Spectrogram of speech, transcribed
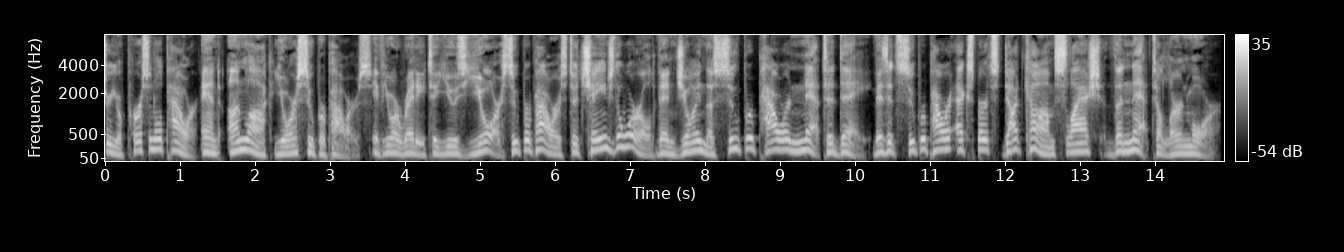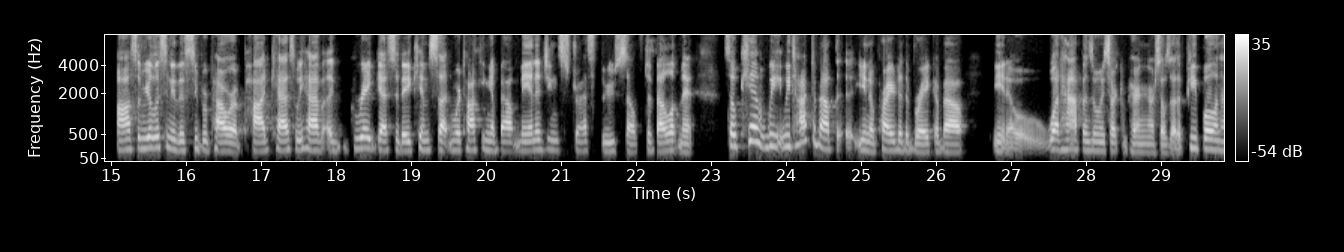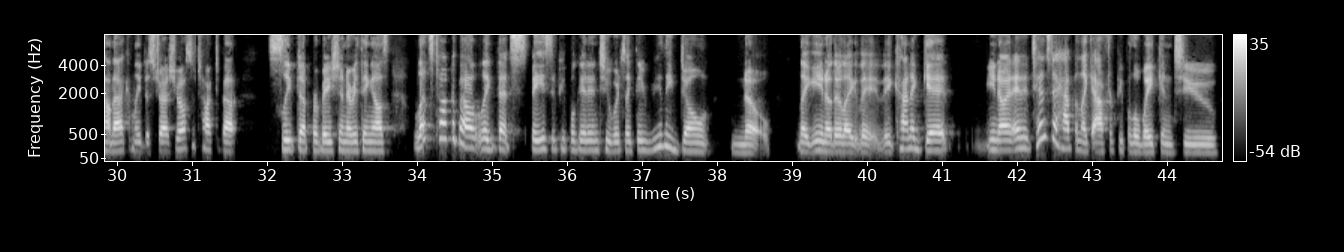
master your personal power and unlock your superpowers. If you're ready to use your superpowers to change the world, then join the Superpower Net today. Visit superpowerexperts.com slash the net to learn more. Awesome. You're listening to the Superpower Up podcast. We have a great guest today, Kim Sutton. We're talking about managing stress through self development. So, Kim, we, we talked about, the, you know, prior to the break about you know what happens when we start comparing ourselves to other people and how that can lead to stress. You also talked about sleep deprivation everything else. Let's talk about like that space that people get into where it's like they really don't know. Like you know they're like they they kind of get you know and, and, it tends to happen like after people awaken to you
